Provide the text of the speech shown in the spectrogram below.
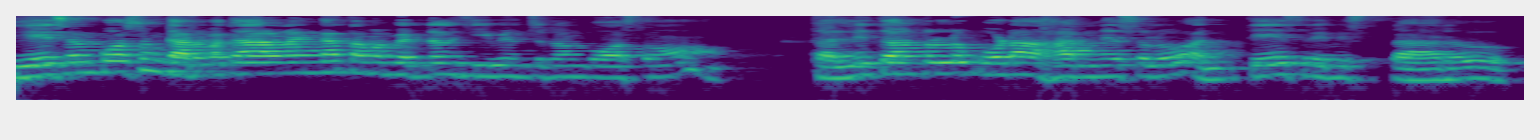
దేశం కోసం గర్వకారణంగా తమ బిడ్డలు జీవించడం కోసం తల్లిదండ్రులు కూడా అహర్నిశలు అంతే శ్రమిస్తారు.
